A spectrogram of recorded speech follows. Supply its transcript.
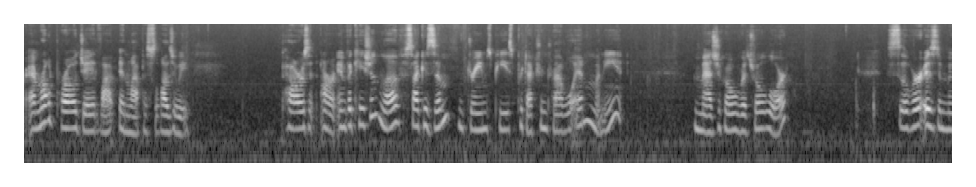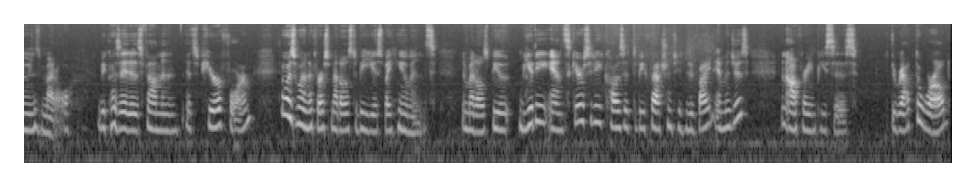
are emerald, pearl, jade, lap- and lapis lazuli. Powers are invocation, love, psychism, dreams, peace, protection, travel, and money. Magical ritual lore. Silver is the moon's metal because it is found in its pure form. It was one of the first metals to be used by humans. The metal's be- beauty and scarcity caused it to be fashioned into divine images and offering pieces. Throughout the world,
